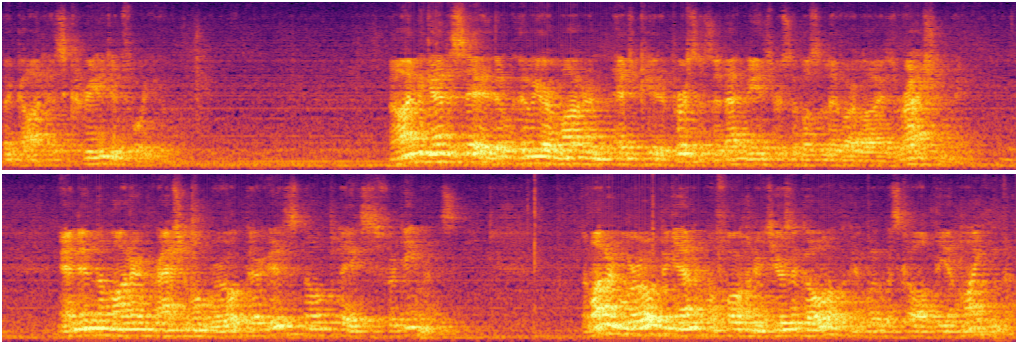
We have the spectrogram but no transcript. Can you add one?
that God has created for you. Now, I began to say that, we are modern educated persons, and that means we're supposed to live our lives rationally. And in the modern rational world, there is no place for demons. The modern world began about 400 years ago in what was called the Enlightenment.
